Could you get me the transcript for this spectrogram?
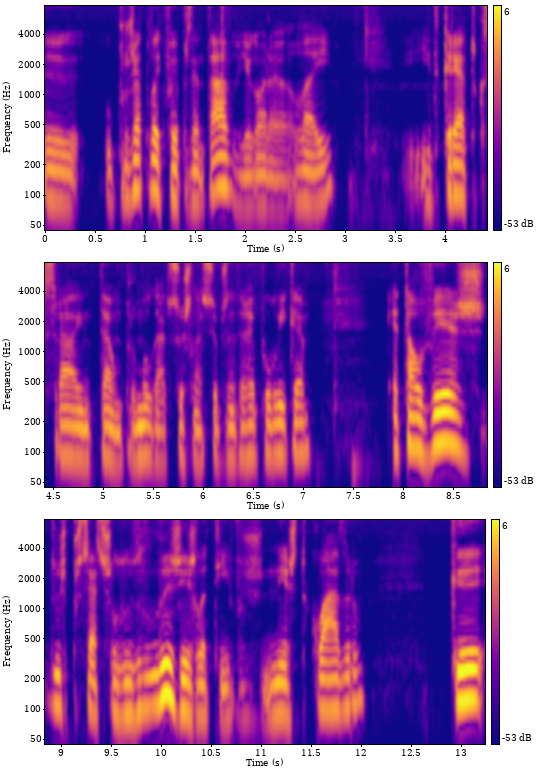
uh, o projeto de lei que foi apresentado, e agora lei, e decreto que será então promulgado por Sua o Presidente da República, é talvez dos processos legislativos neste quadro que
